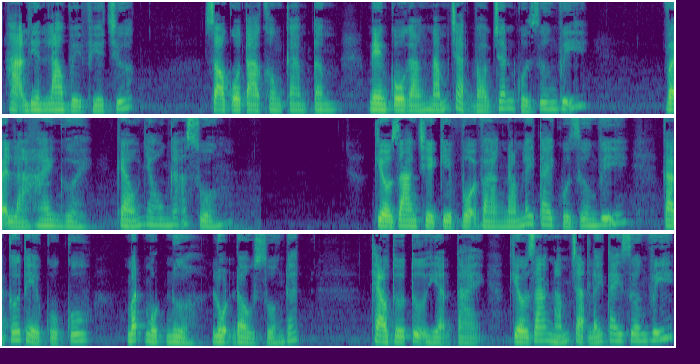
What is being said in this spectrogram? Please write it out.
Hạ Liên lao về phía trước. Do cô ta không cam tâm, nên cố gắng nắm chặt vào chân của Dương Vĩ. Vậy là hai người kéo nhau ngã xuống. Kiều Giang chỉ kịp vội vàng nắm lấy tay của Dương Vĩ. Cả cơ thể của cô mất một nửa lộn đầu xuống đất. Theo thứ tự hiện tại, Kiều Giang nắm chặt lấy tay Dương Vĩ,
